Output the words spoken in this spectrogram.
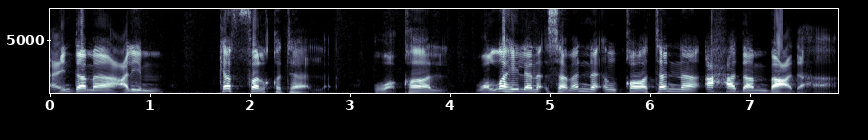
عندما علم كف القتال وقال والله لنأسمن إن قاتلنا أحدا بعدها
